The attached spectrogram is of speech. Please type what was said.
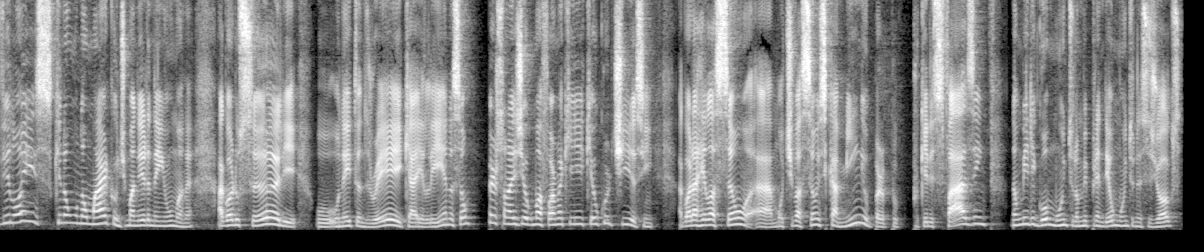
vilões que não, não marcam de maneira nenhuma, né? Agora o Sully, o, o Nathan Drake, a Helena, são personagens de alguma forma que, que eu curti, assim. Agora a relação, a motivação, esse caminho para o que eles fazem, não me ligou muito, não me prendeu muito nesses jogos.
